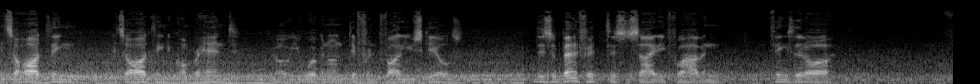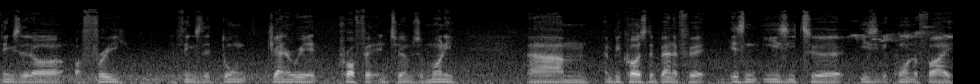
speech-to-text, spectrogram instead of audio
it's a hard thing. It's a hard thing to comprehend. You know, you're working on different value scales. There's a benefit to society for having things that are things that are, are free and things that don't generate profit in terms of money. Um, and because the benefit isn't easy to easy to quantify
